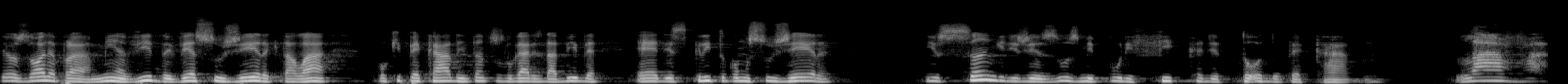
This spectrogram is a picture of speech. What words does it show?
Deus olha para a minha vida e vê a sujeira que está lá, porque pecado em tantos lugares da Bíblia é descrito como sujeira e o sangue de Jesus me purifica de todo pecado. Lava.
